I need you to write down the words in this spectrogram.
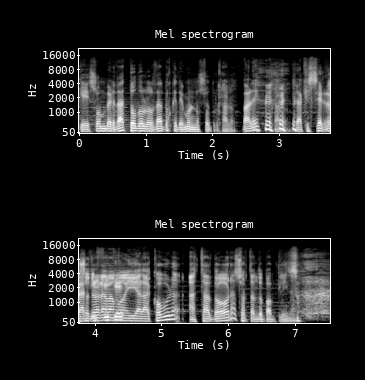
que son verdad todos los datos que tenemos nosotros. Claro, ¿Vale? claro. O sea, que se Nosotros ahora vamos a ir a la escóbula hasta dos horas soltando pamplina.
